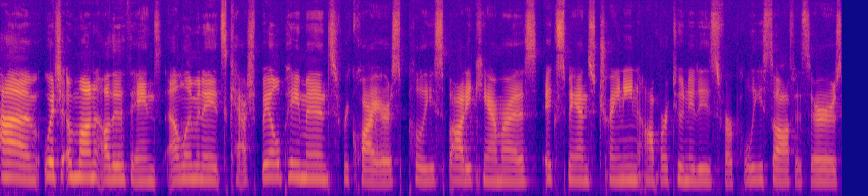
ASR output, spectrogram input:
um, which, among other things, eliminates cash bail payments, requires police body cameras, expands training opportunities for police officers,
